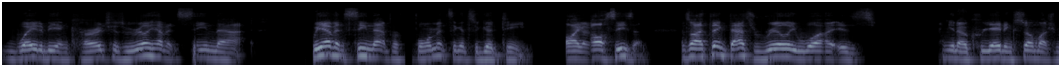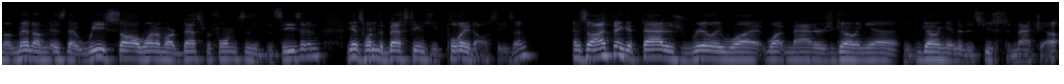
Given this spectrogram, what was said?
way to be encouraged because we really haven't seen that. We haven't seen that performance against a good team like all season. And so I think that's really what is, you know, creating so much momentum is that we saw one of our best performances of the season against one of the best teams we've played all season. And so I think that that is really what what matters going in going into this Houston matchup.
